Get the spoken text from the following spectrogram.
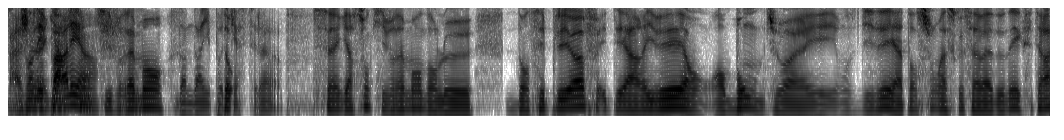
Bah, j'en ai parlé. Hein. Qui vraiment. Dans le dernier podcast, c'est là c'est un garçon qui vraiment dans le dans ses playoffs était arrivé en, bombe, tu vois, et on se disait attention à ce que ça va donner, etc.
